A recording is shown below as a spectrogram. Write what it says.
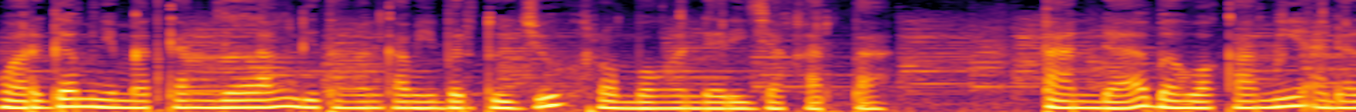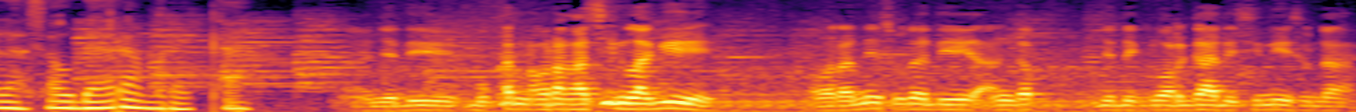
Warga menyematkan gelang di tangan kami bertujuh rombongan dari Jakarta. Tanda bahwa kami adalah saudara mereka. Nah, jadi bukan orang asing lagi, orang ini sudah dianggap jadi keluarga di sini sudah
